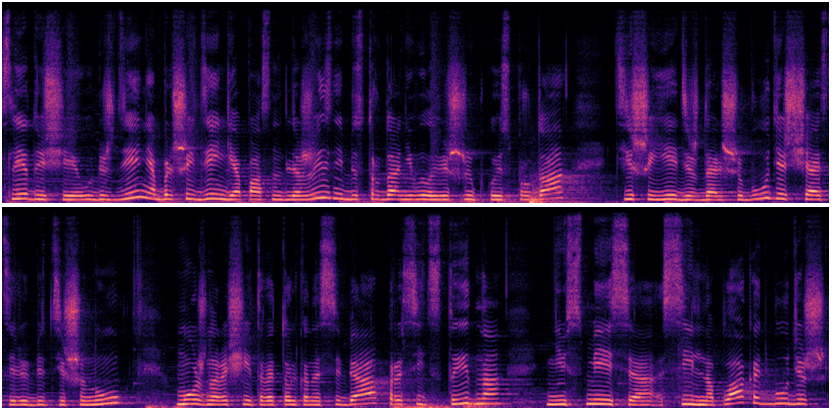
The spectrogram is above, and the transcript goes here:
Следующее убеждение. Большие деньги опасны для жизни. Без труда не выловишь рыбку из пруда. Тише едешь, дальше будешь. Счастье любит тишину. Можно рассчитывать только на себя. Просить стыдно. Не смейся, сильно плакать будешь.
